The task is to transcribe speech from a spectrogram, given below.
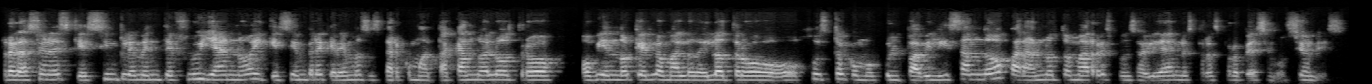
relaciones que simplemente fluyan, ¿no? Y que siempre queremos estar como atacando al otro o viendo qué es lo malo del otro, o justo como culpabilizando para no tomar responsabilidad de nuestras propias emociones.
